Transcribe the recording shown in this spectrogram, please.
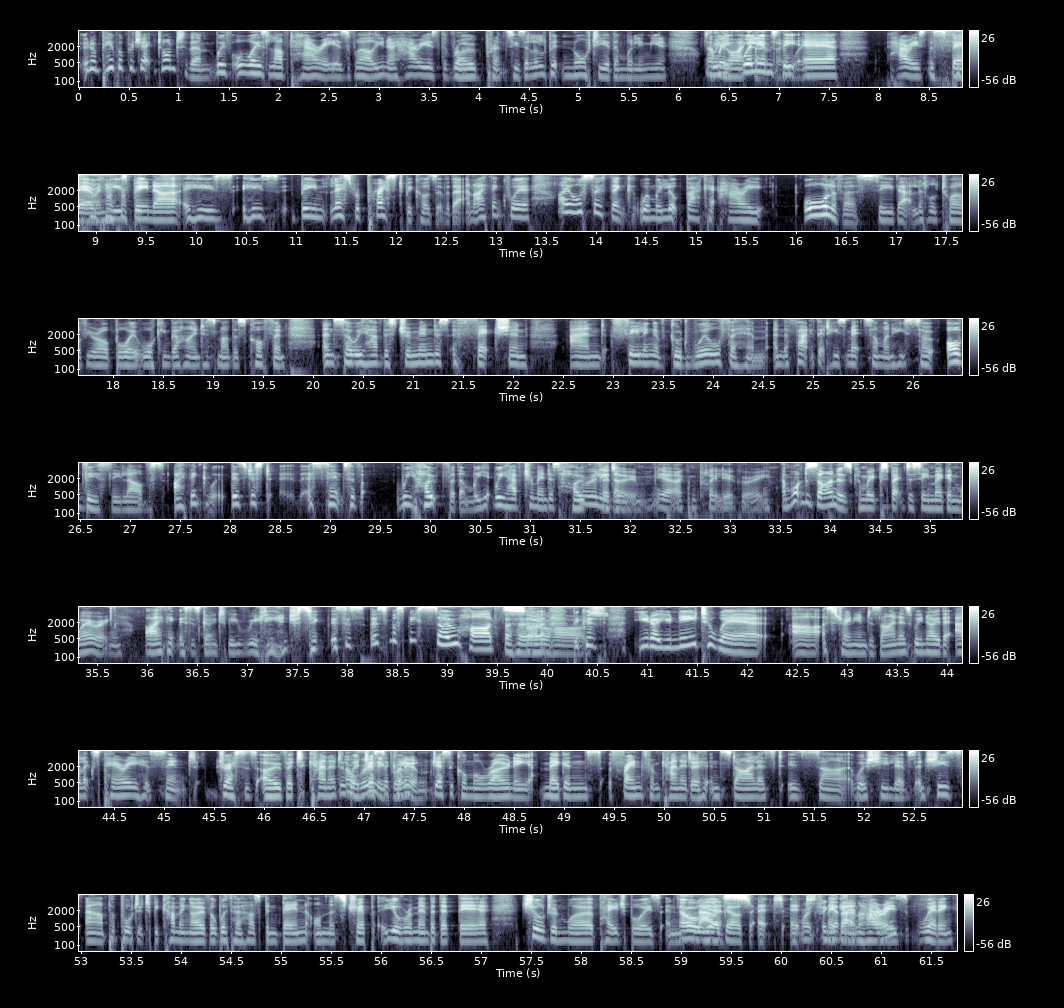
you know, people project onto them. We've always loved Harry as well. You know, Harry is the rogue prince. He's a little bit naughtier than William. You know, And William- like William's don't the we? heir. Harry's the spare, and he's been uh, he's he's been less repressed because of that. And I think we're. I also think when we look back at Harry. All of us see that little 12 year old boy walking behind his mother's coffin. And so we have this tremendous affection and feeling of goodwill for him. And the fact that he's met someone he so obviously loves. I think there's just a sense of we hope for them. We, we have tremendous hope really for them. do. Yeah, I completely agree. And what designers can we expect to see Meghan wearing? I think this is going to be really interesting. This is this must be so hard for her So hard. because you know you need to wear uh, Australian designers. We know that Alex Perry has sent dresses over to Canada, Oh, where really? Jessica Brilliant. Jessica Mulroney, Meghan's friend from Canada and stylist, is uh, where she lives, and she's uh, purported to be coming over with her husband Ben on this trip. You'll remember that their children were page boys and Oh, flower yes. girls at, at Won't Meghan and hurry. Harry's wedding.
